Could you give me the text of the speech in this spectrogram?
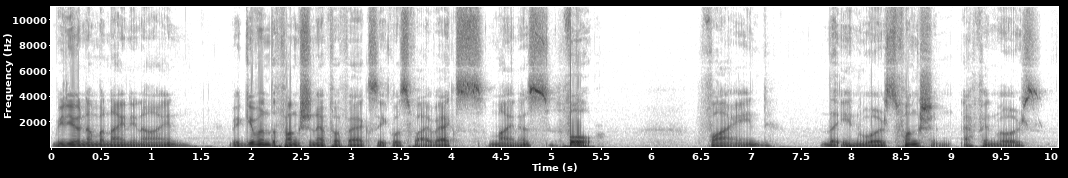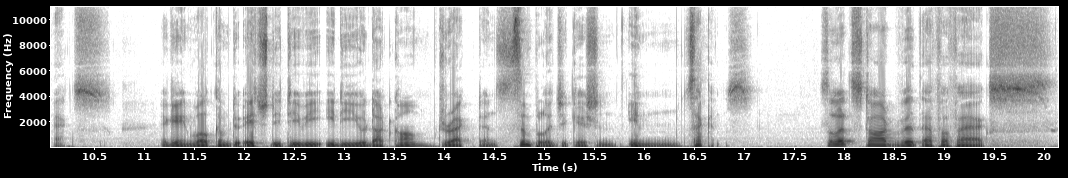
Video number 99. We're given the function f of x equals 5x minus 4. Find the inverse function f inverse x. Again, welcome to hdtvedu.com, direct and simple education in seconds. So let's start with f of x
